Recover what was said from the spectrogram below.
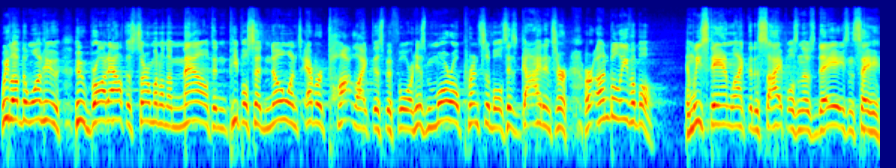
We love the one who, who brought out the Sermon on the Mount, and people said, No one's ever taught like this before. And his moral principles, his guidance are, are unbelievable. And we stand like the disciples in those days and say,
